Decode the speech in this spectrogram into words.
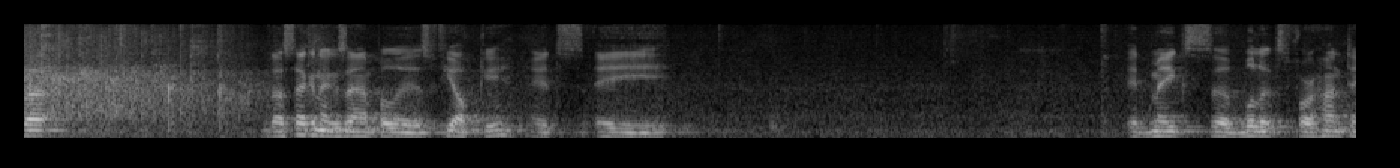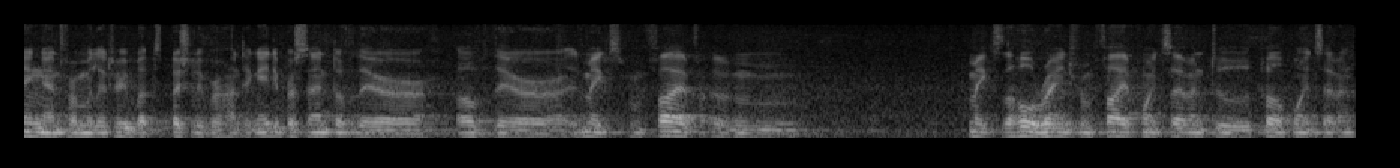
The, the second example is Fiocchi. It's a it makes uh, bullets for hunting and for military, but especially for hunting. 80% of their of their it makes from five um, makes the whole range from 5.7 to 12.7.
